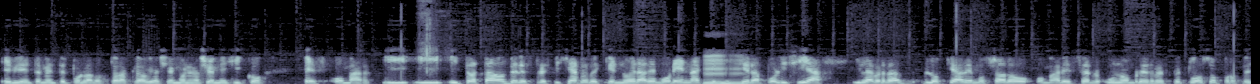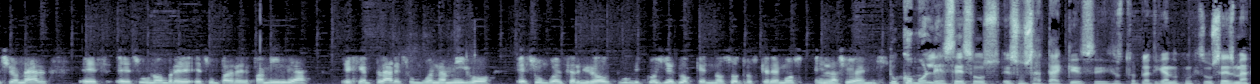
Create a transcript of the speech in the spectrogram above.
evidentemente por la doctora Claudia Sheinbaum en la Ciudad de México, es Omar. Y, y, trataron de desprestigiarlo de que no era de Morena, que ni era policía. Y la verdad, lo que ha demostrado Omar es ser un hombre respetuoso, profesional, es, es un hombre, es un padre de familia, ejemplar, es un buen amigo, es un buen servidor público y es lo que nosotros queremos en la Ciudad de México. ¿Tú cómo lees esos, esos ataques? Eh, yo estoy platicando con Jesús Esma,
